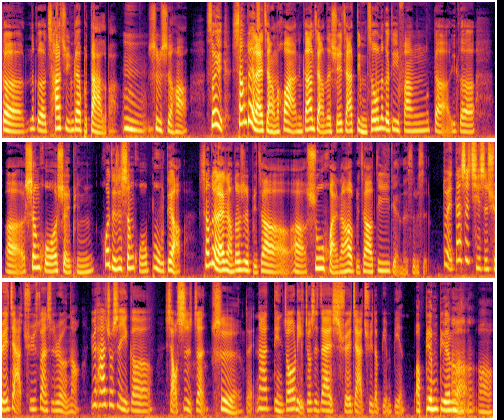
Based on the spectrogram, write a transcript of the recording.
的那个差距应该不大了吧？嗯，是不是哈？所以相对来讲的话，你刚刚讲的学甲顶洲那个地方的一个呃生活水平或者是生活步调，相对来讲都是比较呃舒缓，然后比较低一点的，是不是？对，但是其实学甲区算是热闹，因为它就是一个小市镇。是对，那顶洲里就是在学甲区的边边啊，边边了啊。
